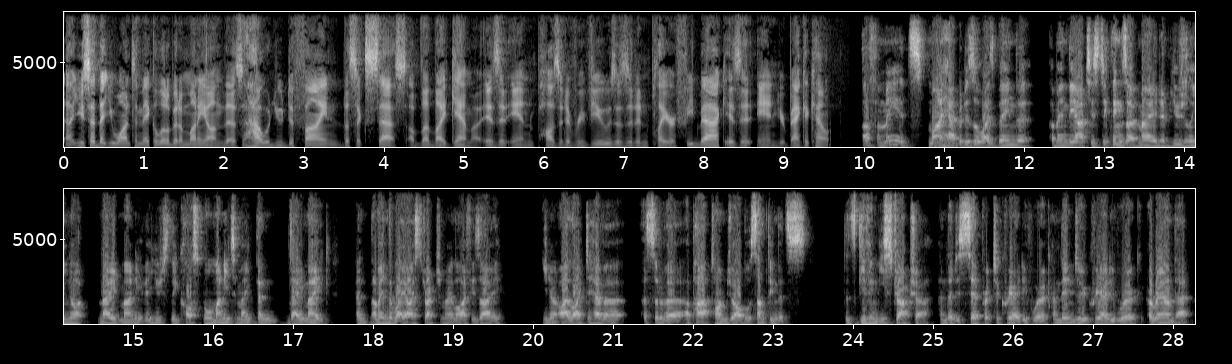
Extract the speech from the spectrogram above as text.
Now, you said that you wanted to make a little bit of money on this. How would you define the success of Lead Light Gamma? Is it in positive reviews? Is it in player feedback? Is it in your bank account? Uh, for me, it's my habit has always been that I mean the artistic things I've made have usually not made money. They usually cost more money to make than they make. And I mean the way I structure my life is I, you know, I like to have a, a sort of a, a part-time job or something that's that's giving me structure and that is separate to creative work, and then do creative work around that.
